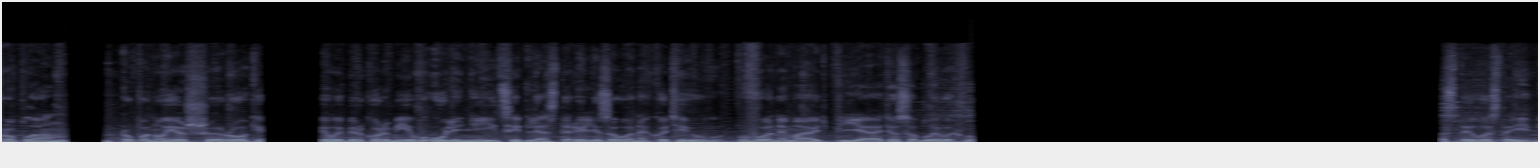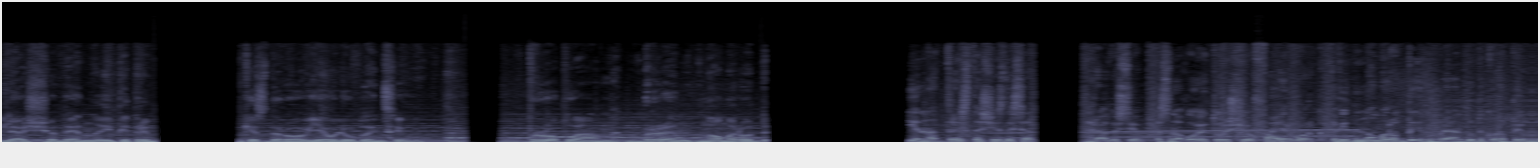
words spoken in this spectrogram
Проплан пропонує широкий вибір кормів у лінійці для стерилізованих котів. Вони мають п'ять особливих властивостей для щоденної підтримки здоров'я улюбленців. Проплан бренд номер один. Є на 360 градусів з новою тушею Firework від номер один бренду декоративної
